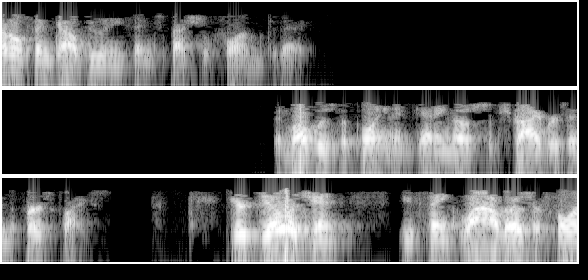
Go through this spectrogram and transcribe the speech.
I don't think I'll do anything special for them today. Then what was the point in getting those subscribers in the first place? If you're diligent, you think, wow, those are four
